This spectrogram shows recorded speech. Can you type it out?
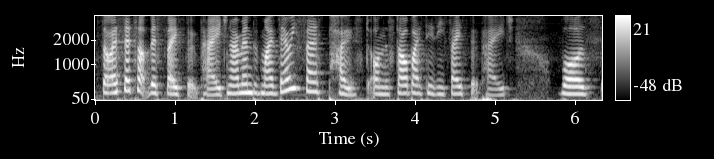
So I set up this Facebook page, and I remember my very first post on the Style by Susie Facebook page was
